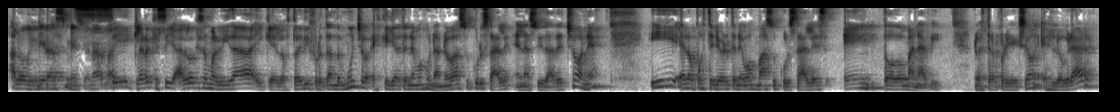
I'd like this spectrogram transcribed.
¿Algo que quieras mencionar? Sí, claro que sí. Algo que se me olvida y que lo estoy disfrutando mucho es que ya tenemos una nueva sucursal en la ciudad de Chone y en lo posterior tenemos más sucursales en todo Manabí. Nuestra proyección es lograr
